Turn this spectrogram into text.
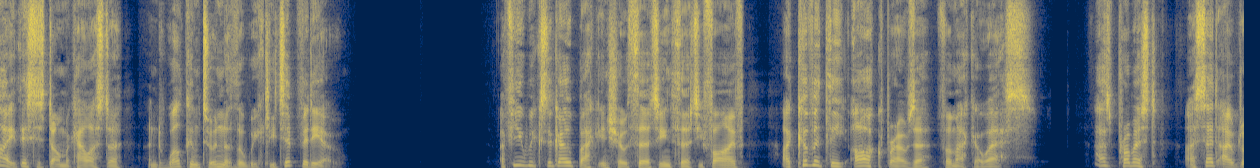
Hi, this is Don McAllister, and welcome to another weekly tip video. A few weeks ago, back in show 1335, I covered the Arc browser for macOS. As promised, I said I would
